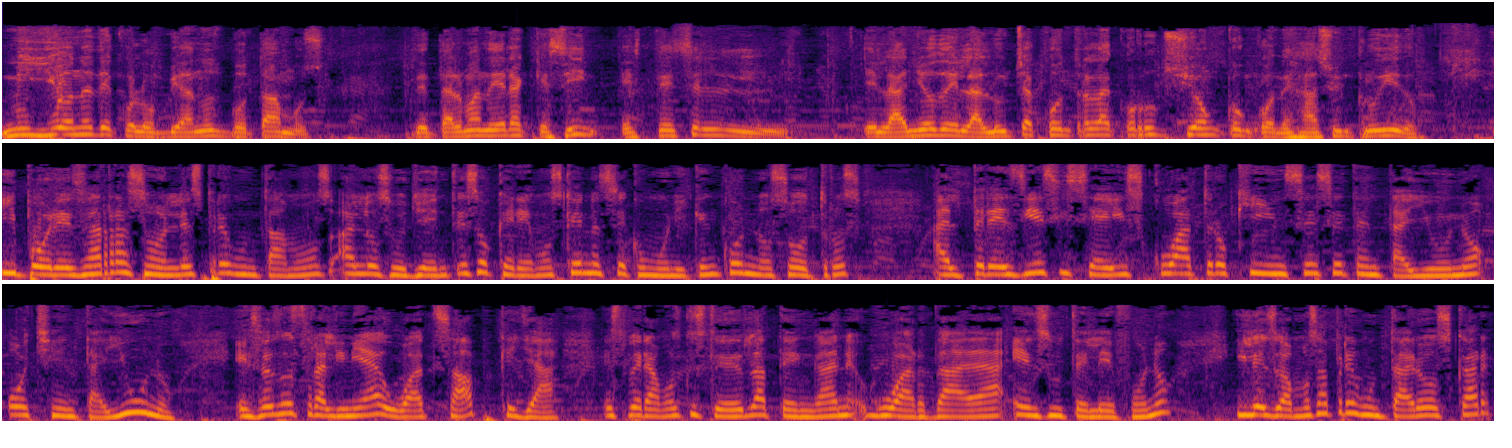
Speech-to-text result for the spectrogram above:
millones de colombianos votamos. De tal manera que sí, este es el, el año de la lucha contra la corrupción con conejazo incluido. Y por esa razón les preguntamos a los oyentes o queremos que se comuniquen con nosotros al 316-415-7181. Esa es nuestra línea de WhatsApp, que ya esperamos que ustedes la tengan guardada en su teléfono. Y les vamos a preguntar, Oscar,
